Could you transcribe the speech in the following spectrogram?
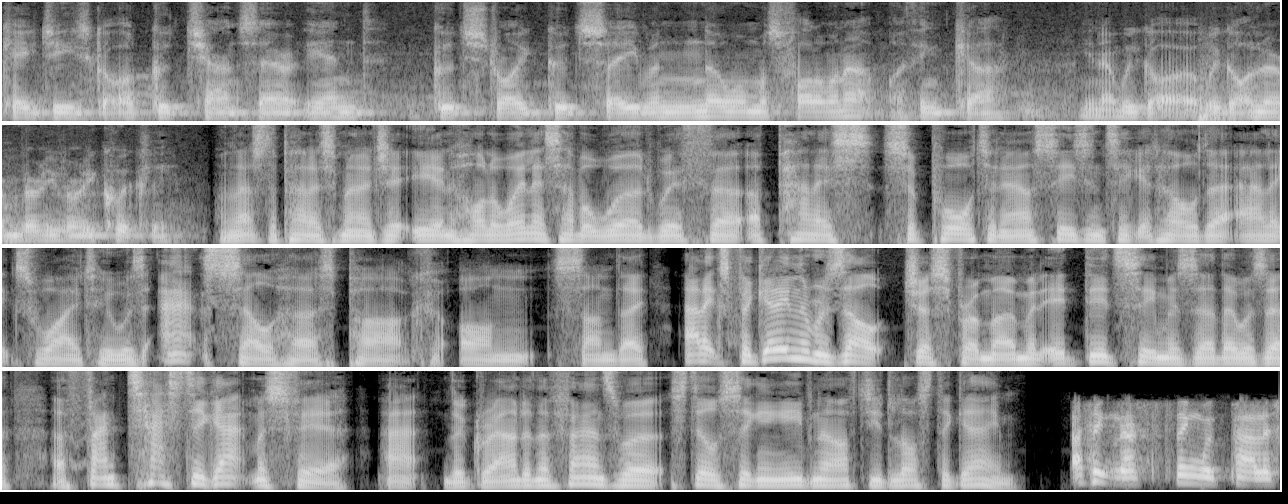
KG's got a good chance there at the end. Good strike, good save, and no one was following up. I think uh, you know we got we got to learn very very quickly. Well, that's the Palace manager Ian Holloway. Let's have a word with uh, a Palace supporter now, season ticket holder Alex White, who was at Selhurst Park on Sunday. Alex, forgetting the result just for a moment, it did seem as though there was a, a fantastic atmosphere at the ground, and the fans were still singing even after you'd lost the game. I think that's the thing with Palace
